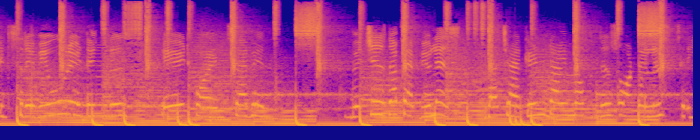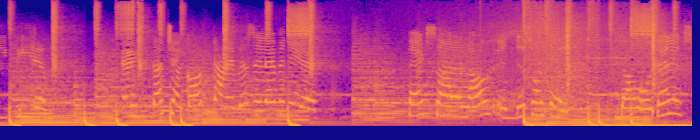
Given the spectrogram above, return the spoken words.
Its review rating is 8.7, which is the fabulous. The check-in time of this hotel is 3 p.m. and the checkout time is 11 a.m. Pets are allowed in this hotel. The hotel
